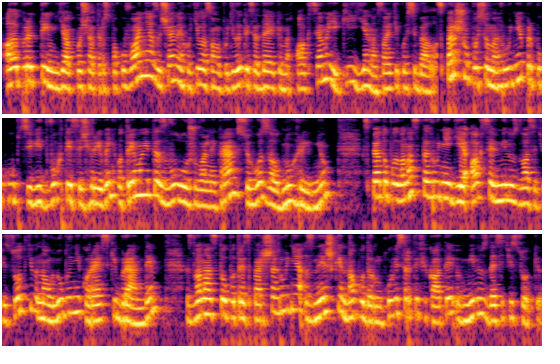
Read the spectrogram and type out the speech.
Але перед тим як почати розпакування, звичайно, я хотіла з вами поділитися деякими акціями, які є на сайті Косібела. З 1 по 7 грудня при покупці від 2000 гривень отримаєте зволожувальний крем всього за 1 гривню. З 5 по 12 грудня діє акція в мінус 20% на улюблені корейські бренди. З 12 по 31 грудня знижки на подарункові сертифікати в мінус 10%.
